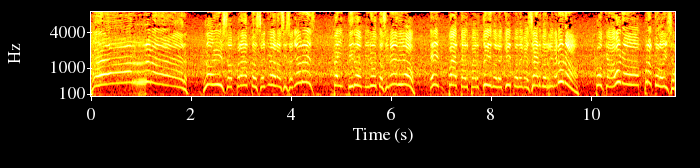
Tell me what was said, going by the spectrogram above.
¡Gol! Lo hizo Prato, señoras y señores. 22 minutos y medio. Empata el partido el equipo de Gallardo River 1. Boca 1, Prato lo hizo.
